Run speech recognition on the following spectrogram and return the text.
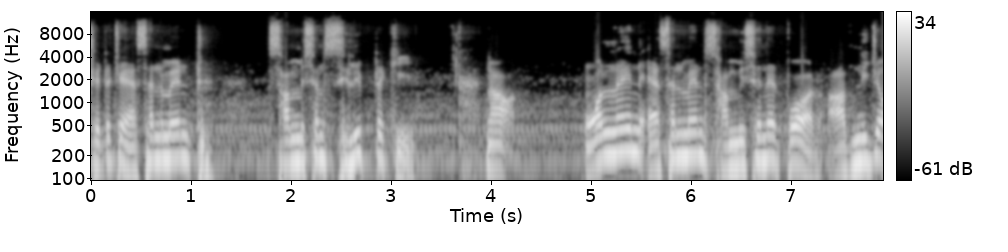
সেটা হচ্ছে অ্যাসাইনমেন্ট সাবমিশন স্লিপটা কি? না, অনলাইন অ্যাসাইনমেন্ট সাবমিশনের পর আপনি যে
